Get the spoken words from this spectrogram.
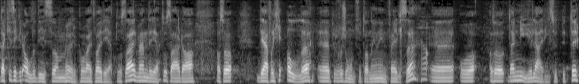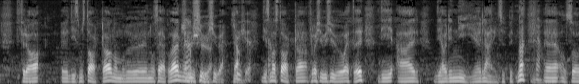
det er ikke sikkert alle de som hører på veit hva Retos er, men Retos er da altså Det er for alle eh, profesjonsutdanningene innenfor helse. Ja. Eh, og altså, det er nye læringsutbytter fra eh, de som starta Nå, må du, nå ser jeg på deg, men 2020. Ja. De som har starta fra 2020 og etter, de, er, de har de nye læringsutbyttene, Ja. eh, altså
